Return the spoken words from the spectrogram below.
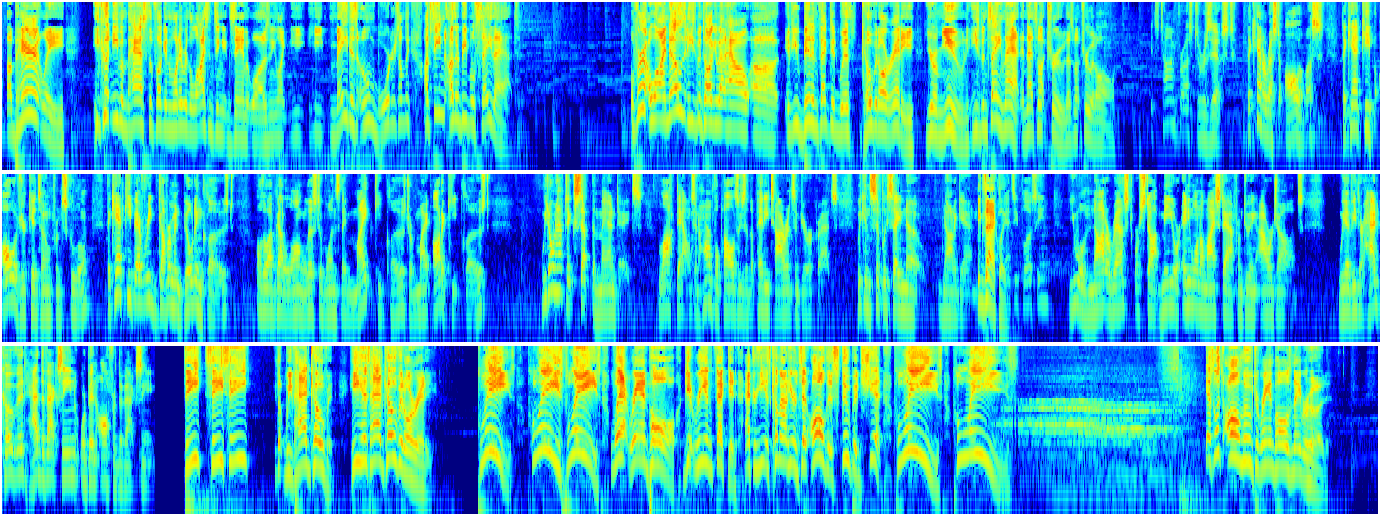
apparently, he couldn't even pass the fucking whatever the licensing exam it was, and he like he he made his own board or something. I've seen other people say that. Well, for well, I know that he's been talking about how uh, if you've been infected with COVID already, you're immune. He's been saying that, and that's not true. That's not true at all. It's time for us to resist. They can't arrest all of us. They can't keep all of your kids home from school. They can't keep every government building closed, although I've got a long list of ones they might keep closed or might ought to keep closed. We don't have to accept the mandates, lockdowns, and harmful policies of the petty tyrants and bureaucrats. We can simply say no not again. Exactly. Nancy Pelosi, you will not arrest or stop me or anyone on my staff from doing our jobs. We have either had COVID, had the vaccine, or been offered the vaccine. See, see, see? We've had COVID. He has had COVID already. Please, please, please let Rand Paul get reinfected after he has come out here and said all this stupid shit. Please, please. Yes, let's all move to Rand Paul's neighborhood.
